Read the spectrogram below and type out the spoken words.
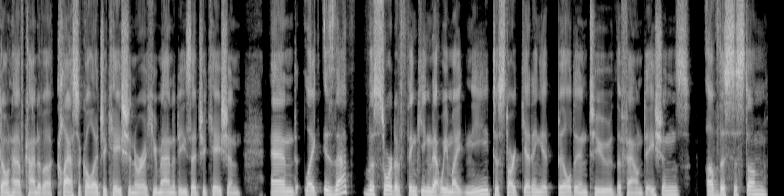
don't have kind of a classical education or a humanities education and like is that the sort of thinking that we might need to start getting it built into the foundations of the system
